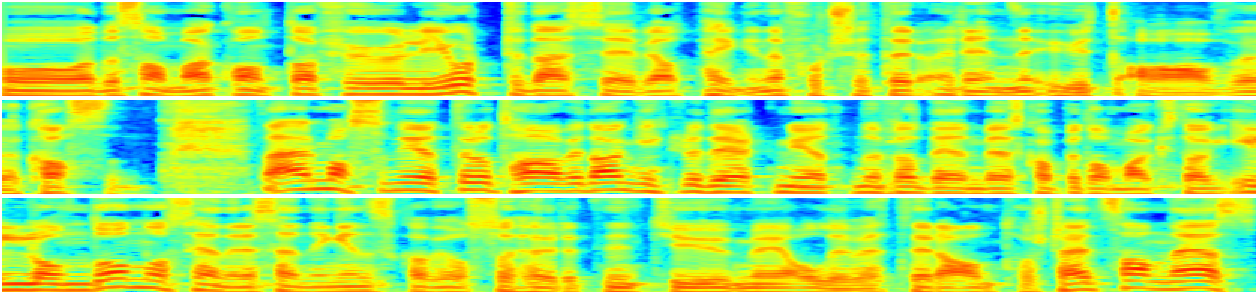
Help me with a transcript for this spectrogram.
Og det samme har Kvantafugl gjort. Der ser vi at pengene fortsetter å renne ut av kassen. Det er masse nyheter å ta av i dag, inkludert nyhetene fra DNBs kapitalmarkedsdag i London. Og senere i sendingen skal vi også høre et intervju med oljeveteran Torstein Sandnes,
